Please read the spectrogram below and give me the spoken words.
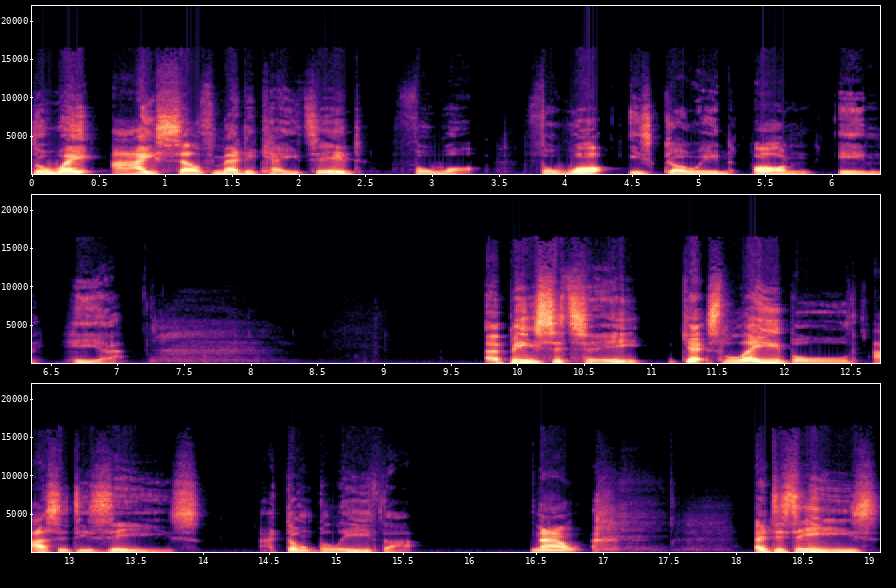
the way I self-medicated for what? For what is going on in here. Obesity gets labeled as a disease. I don't believe that. Now, a disease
